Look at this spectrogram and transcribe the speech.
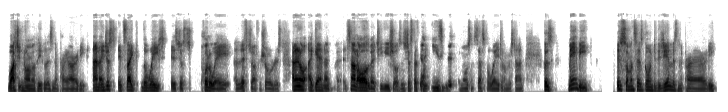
watching normal people isn't a priority. And I just, it's like the weight is just put away, a lift off your shoulders. And I know, again, it's not all about TV shows. It's just that yeah. the easiest, most accessible way to understand. Because maybe if someone says going to the gym isn't a priority,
